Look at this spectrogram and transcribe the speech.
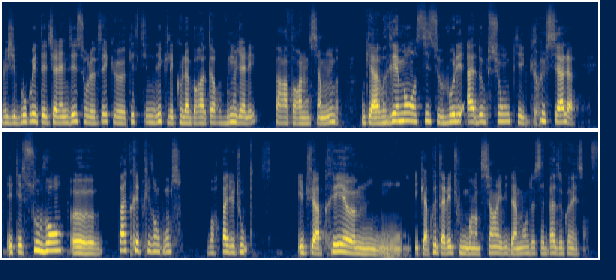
mais j'ai beaucoup été challengée sur le fait que qu'est-ce qui me dit que les collaborateurs vont y aller par rapport à l'ancien monde. Donc il y a vraiment aussi ce volet adoption qui est crucial et qui est souvent euh, pas très pris en compte voire pas du tout et puis après, euh, et puis après, tu avais tout le maintien évidemment de cette base de connaissances.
